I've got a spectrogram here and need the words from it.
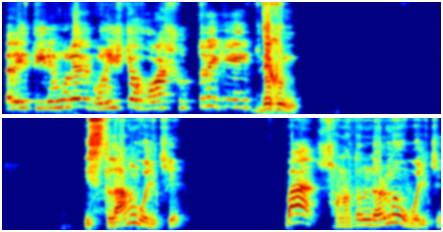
তাহলে এই তৃণমূলের ঘনিষ্ঠ হওয়ার সূত্রে কি দেখুন, ইসলাম বলছে বা সনাতন ধর্মও বলছে,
